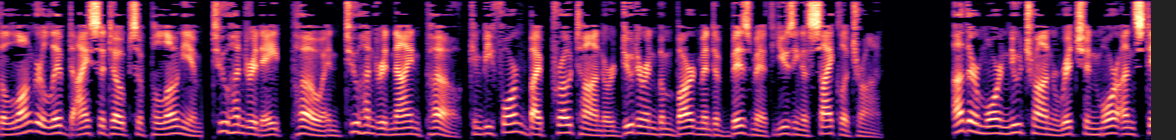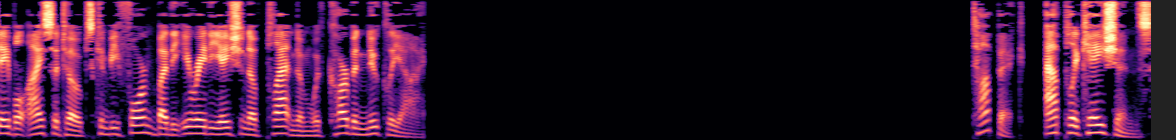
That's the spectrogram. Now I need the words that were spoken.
The longer lived isotopes of polonium, 208 Po and 209 Po, can be formed by proton or deuteron bombardment of bismuth using a cyclotron. Other more neutron-rich and more unstable isotopes can be formed by the irradiation of platinum with carbon nuclei. Topic: Applications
